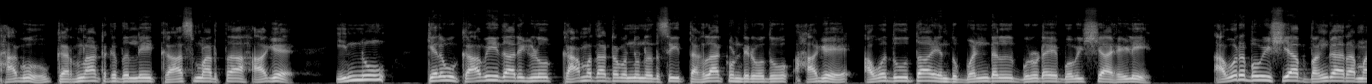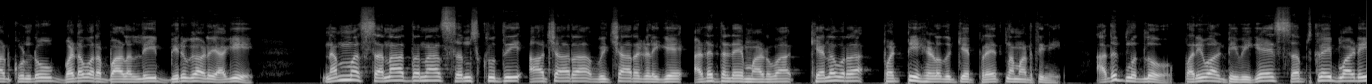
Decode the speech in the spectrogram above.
ಹಾಗೂ ಕರ್ನಾಟಕದಲ್ಲಿ ಕಾಸ್ ಮಾಡ್ತಾ ಹಾಗೆ ಇನ್ನೂ ಕೆಲವು ಕಾವಿದಾರಿಗಳು ಕಾಮದಾಟವನ್ನು ನಡೆಸಿ ತಗಲಾಕೊಂಡಿರೋದು ಹಾಗೆ ಅವಧೂತ ಎಂದು ಬಂಡಲ್ ಬುರುಡೆ ಭವಿಷ್ಯ ಹೇಳಿ ಅವರ ಭವಿಷ್ಯ ಬಂಗಾರ ಮಾಡಿಕೊಂಡು ಬಡವರ ಬಾಳಲ್ಲಿ ಬಿರುಗಾಳಿಯಾಗಿ ನಮ್ಮ ಸನಾತನ ಸಂಸ್ಕೃತಿ ಆಚಾರ ವಿಚಾರಗಳಿಗೆ ಅಡೆತಡೆ ಮಾಡುವ ಕೆಲವರ ಪಟ್ಟಿ ಹೇಳೋದಕ್ಕೆ ಪ್ರಯತ್ನ ಮಾಡ್ತೀನಿ. ಅದಕ್ಕೆ ಮೊದಲು ಪರಿವಾರ್ ಟಿವಿಗೆ ಸಬ್ಸ್ಕ್ರೈಬ್ ಮಾಡಿ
